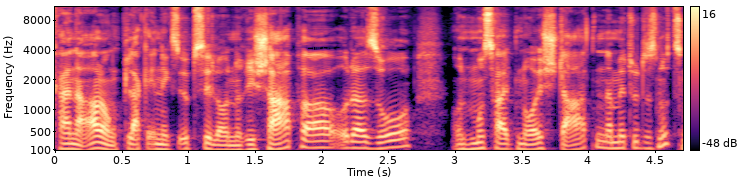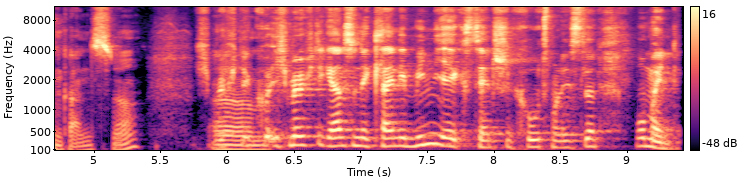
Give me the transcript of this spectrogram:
keine Ahnung, Plugin XY, ReSharper oder so und muss halt neu starten, damit du das nutzen kannst. Ne? Ich möchte, ähm, ich möchte gerne so eine kleine Mini-Extension Code mal installieren. Moment,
